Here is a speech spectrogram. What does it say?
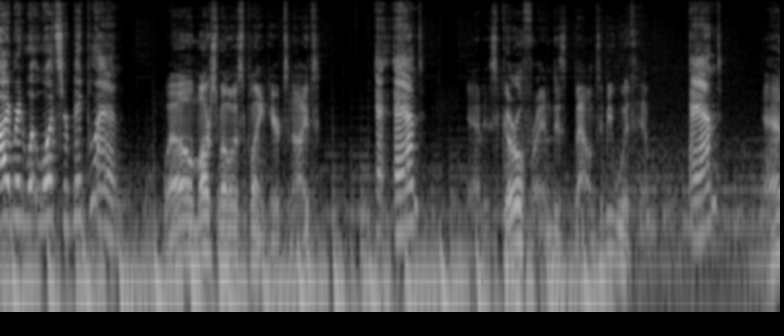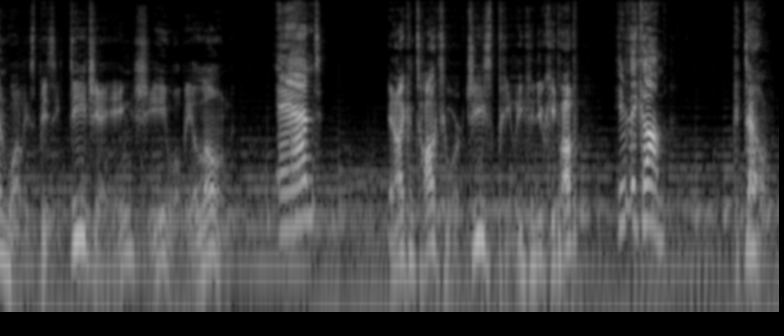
Hybrid, wh- what's your big plan? Well, Marshmello is playing here tonight, A- and? and his girlfriend is bound to be with him. And? And while he's busy DJing, she will be alone. And? And I can talk to her. Jeez, Peely, can you keep up? Here they come. Get down.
